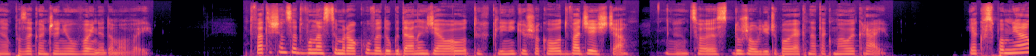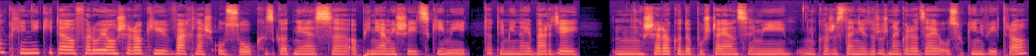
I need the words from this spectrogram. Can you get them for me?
e, po zakończeniu wojny domowej. W 2012 roku według danych działało tych klinik już około 20, e, co jest dużą liczbą jak na tak mały kraj. Jak wspomniałam, kliniki te oferują szeroki wachlarz usług zgodnie z opiniami szyickimi, to tymi najbardziej mm, szeroko dopuszczającymi korzystanie z różnego rodzaju usług in vitro.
